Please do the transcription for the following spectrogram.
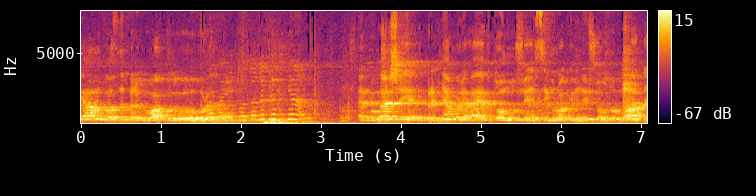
я вас не перебував, коли ви говорили. То, то не брехня. Е, По-перше, брехня полягає в тому, що я сім років не йшов до влади,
